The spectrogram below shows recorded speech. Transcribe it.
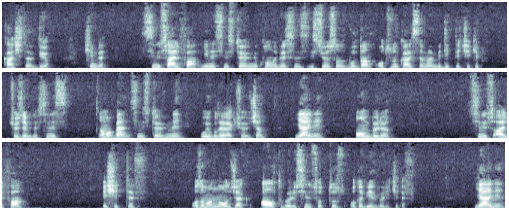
kaçtır diyor. Şimdi sinüs alfa yine sinüs teoremini kullanabilirsiniz. İstiyorsanız buradan 30'un karşısına hemen bir dik de çekip çözebilirsiniz. Ama ben sinüs teoremini uygulayarak çözeceğim. Yani 10 bölü sinüs alfa eşittir. O zaman ne olacak? 6 bölü sinüs 30 o da 1 bölü 2'dir. Yani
